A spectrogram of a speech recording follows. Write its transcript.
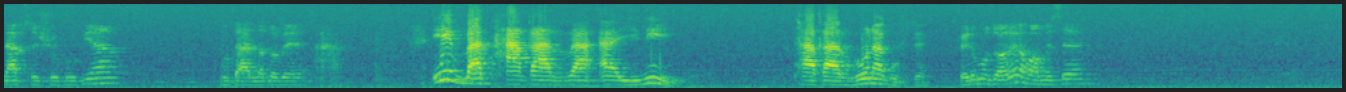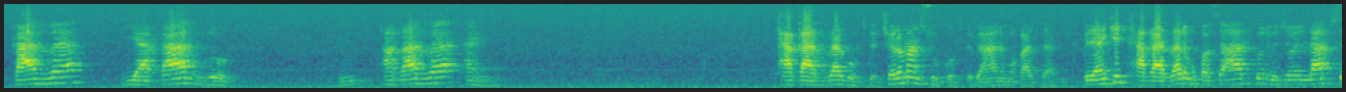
لبس شفوفی هم متعلق به احب این و تقرعینی تقرر نگفته. فعل مزاره ها مثل قر یقر رو تقر عین تقرر گفته. چرا منصوب گفته به عن مقدر؟ به اینکه تقرر رو مخواسته عد کنه به جای لفظ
